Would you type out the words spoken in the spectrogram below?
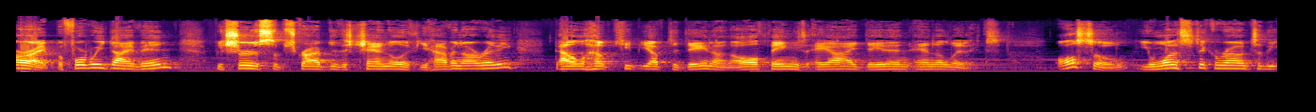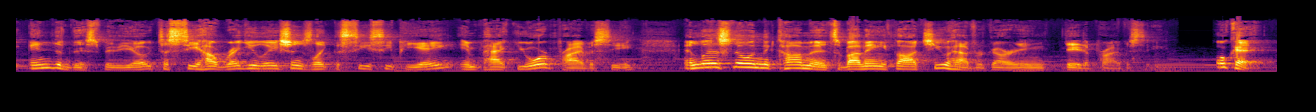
Alright, before we dive in, be sure to subscribe to this channel if you haven't already. That'll help keep you up to date on all things AI, data, and analytics. Also, you want to stick around to the end of this video to see how regulations like the CCPA impact your privacy, and let us know in the comments about any thoughts you have regarding data privacy. Okay,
